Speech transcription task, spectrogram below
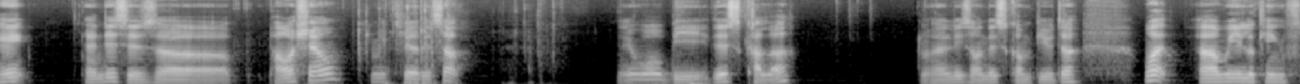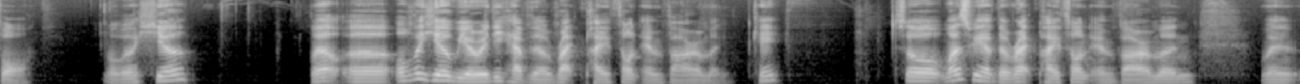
Okay, and this is a PowerShell. Let me clear this up. It will be this color, or at least on this computer. What are we looking for? Over here, well, uh, over here we already have the right Python environment. Okay, so once we have the right Python environment, when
